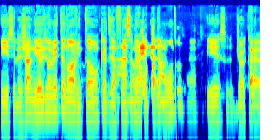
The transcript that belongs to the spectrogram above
Isso, ele é janeiro de 99. Então, quer dizer, a ah, França ah, ganhou a Copa do Mundo. É. Isso, Diorcaef.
